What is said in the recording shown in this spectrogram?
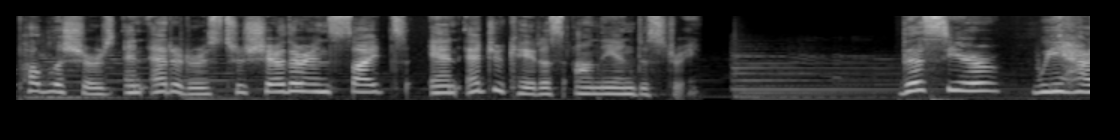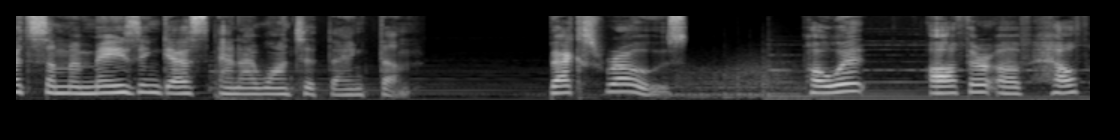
publishers, and editors to share their insights and educate us on the industry. This year, we had some amazing guests, and I want to thank them. Bex Rose, poet, author of Health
